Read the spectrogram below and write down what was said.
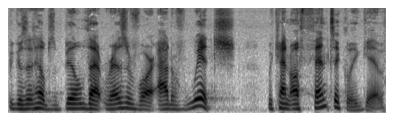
because it helps build that reservoir out of which we can authentically give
